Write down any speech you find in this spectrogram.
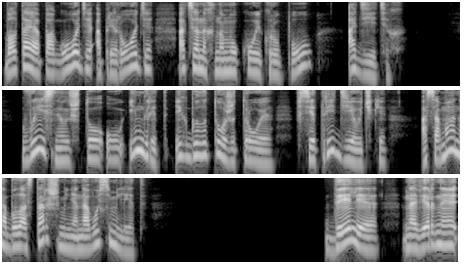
болтая о погоде, о природе, о ценах на муку и крупу, о детях. Выяснилось, что у Ингрид их было тоже трое, все три девочки, а сама она была старше меня на восемь лет. Делия, наверное,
